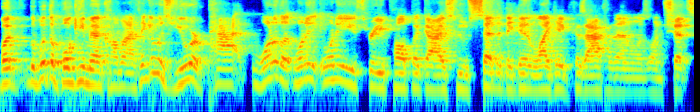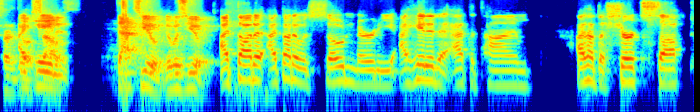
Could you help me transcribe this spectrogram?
but with the boogeyman comment, I think it was you or Pat, one of the one of one of you three pulpit guys who said that they didn't like it because after then was when shit started to go south. It. That's you. It was you. I thought it. I thought it was so nerdy. I hated it at the time. I thought the shirt sucked.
